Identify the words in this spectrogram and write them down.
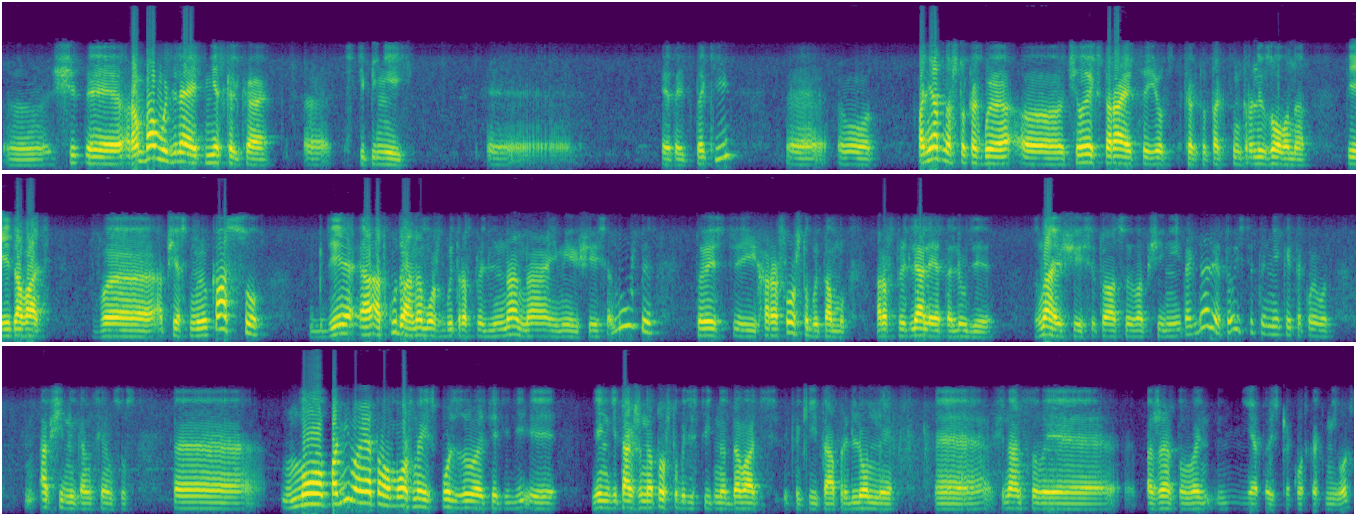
Э, Рамбам выделяет несколько э, степеней э, этой стаки. Вот. Понятно, что как бы человек старается ее как-то так централизованно передавать в общественную кассу, где, откуда она может быть распределена на имеющиеся нужды. То есть и хорошо, чтобы там распределяли это люди знающие ситуацию в общине и так далее. То есть это некий такой вот общинный консенсус. Э, но помимо этого можно использовать эти э, деньги также на то, чтобы действительно давать какие-то определенные э, финансовые пожертвования, то есть как вот как милость.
